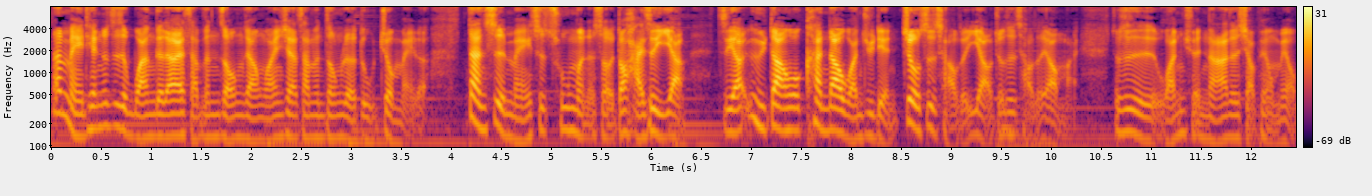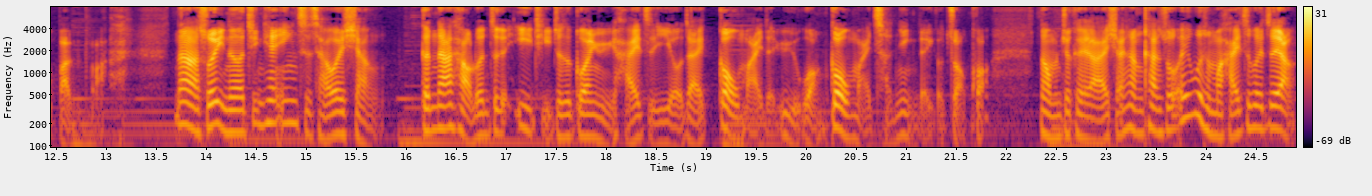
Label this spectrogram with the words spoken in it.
但每天就是玩个大概三分钟这样玩一下，三分钟热度就没了。但是每一次出门的时候都还是一样，只要遇到或看到玩具店，就是吵着要，就是吵着要买，就是完全拿着小朋友没有办法。那所以呢，今天因此才会想跟大家讨论这个议题，就是关于孩子也有在购买的欲望、购买成瘾的一个状况。那我们就可以来想想看，说，诶，为什么孩子会这样？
